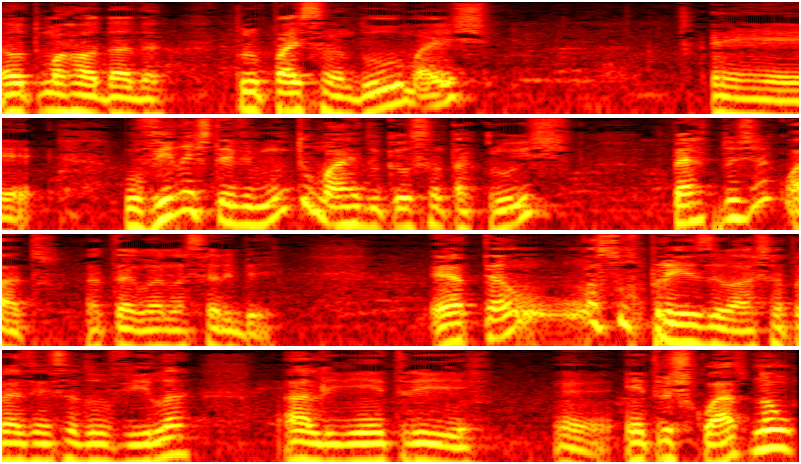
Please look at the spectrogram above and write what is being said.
na última rodada para o Paysandu, mas é, o Vila esteve muito mais do que o Santa Cruz perto do G4 até agora na Série B. É até um- uma surpresa, eu acho, a presença do Vila ali entre, é, entre os quatro. Não,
